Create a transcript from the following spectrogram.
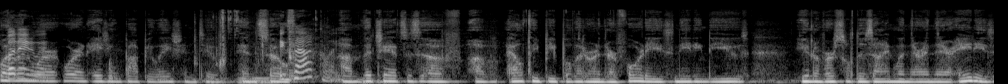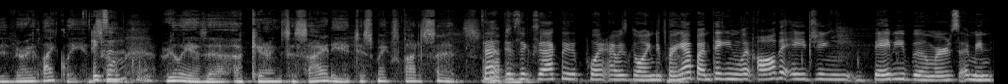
but anyway, we're, we're an aging population too, and so exactly. Um, the chances of, of healthy people that are in their 40s needing to use universal design when they're in their 80s is very likely. And exactly. so, really, as a, a, caring society, it just makes a lot of sense. That is exactly the point I was going to bring up. I'm thinking with all the aging baby boomers, I mean,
